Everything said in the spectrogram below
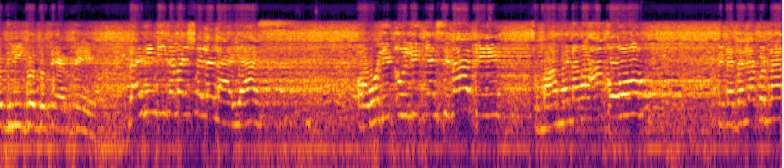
Rodrigo Duterte. Dahil hindi naman siya lalayas. O ulit-ulit niyang sinabi, sumama na nga ako, pinadala ko na,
